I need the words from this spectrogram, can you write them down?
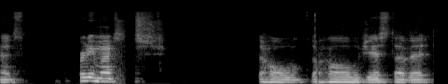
That's pretty much the whole the whole gist of it.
